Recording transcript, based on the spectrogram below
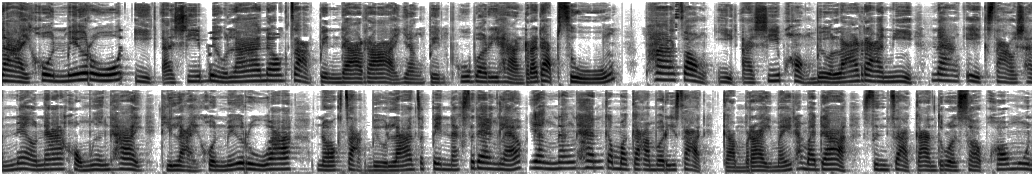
หลายคนไม่รู้อีกอาชีพเบลล่านอกจากเป็นดารายังเป็นผู้บริหารระดับสูง พาส่องอีกอาชีพของเบลล่ารานีนางเอกสาวชั้นแนวหน้าของเมืองไทย ที่หลายคนไม่รู้ว่า นอกจากเบลล่าจะเป็นนักแสดงแล้ว ยังนั่งแท่นกรรมการบริษัทกำไรไม่ธรรมดา ซึ่งจากการตรวจสอบข้อมูล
